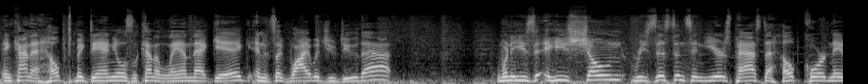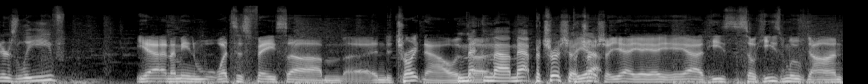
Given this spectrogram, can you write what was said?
and kind of helped McDaniels kind of land that gig. And it's like, why would you do that? When he's he's shown resistance in years past to help coordinators leave. Yeah, and I mean, what's his face um, uh, in Detroit now? Ma- Uh, Ma- Matt Patricia, Patricia, yeah, yeah, yeah, yeah, yeah. He's so he's moved on.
